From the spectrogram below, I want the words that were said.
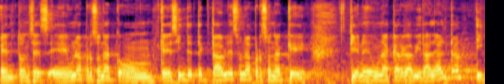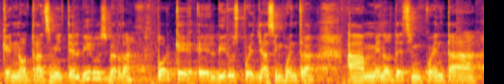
entonces eh, una persona con, que es indetectable es una persona que tiene una carga viral alta y que no transmite el virus, ¿verdad? Porque el virus pues ya se encuentra a menos de 50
